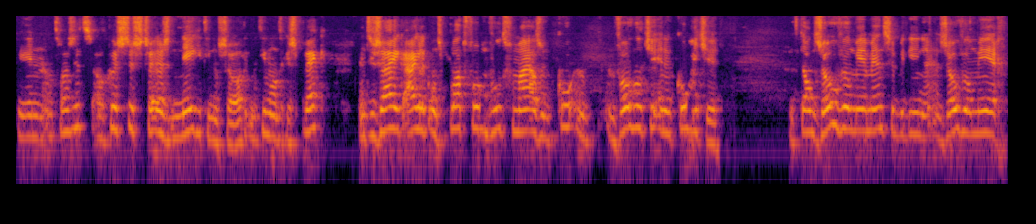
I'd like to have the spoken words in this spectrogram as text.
in, wat was? Augustus 2019 of zo had ik met iemand een gesprek. En toen zei ik eigenlijk, ons platform voelt voor mij als een, een vogeltje in een kooitje. Het kan zoveel meer mensen bedienen en zoveel meer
